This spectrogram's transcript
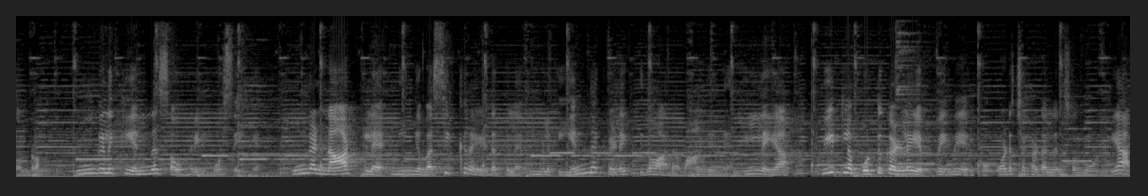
சொல்றோம். உங்களுக்கு என்ன சௌகரியமோ செய்யுங்க. உங்கள் நாட்டுல நீங்க வசிக்கிற இடத்துல உங்களுக்கு என்ன கிடைக்குதோ அதை வாங்குங்க. இல்லையா? வீட்டுல பொட்டுக்கடலை எப்பயுமே இருக்கும். உடச்ச கடலைன்னு சொல்லுவோம் இல்லையா?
